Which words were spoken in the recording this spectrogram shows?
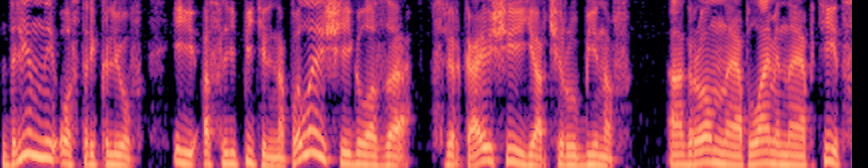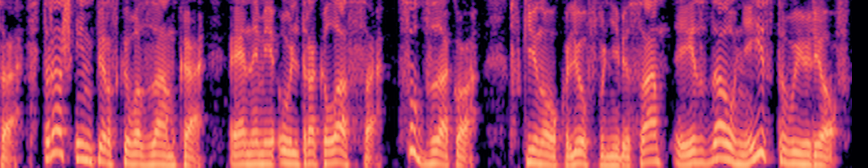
длинный острый клюв и ослепительно пылающие глаза, сверкающие ярче рубинов. Огромная пламенная птица, страж имперского замка, энеми ультракласса, Судзако, вскинул клюв в небеса и издал неистовый рев.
